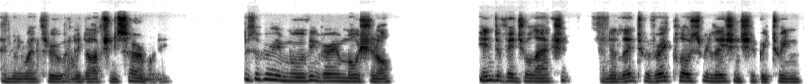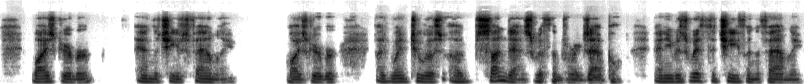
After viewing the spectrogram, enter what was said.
and they went through an adoption ceremony. It was a very moving, very emotional, individual action, and it led to a very close relationship between Weisgerber and the chief's family. Weisgerber went to a, a Sundance with them, for example, and he was with the chief and the family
